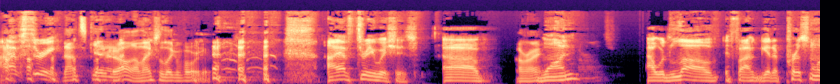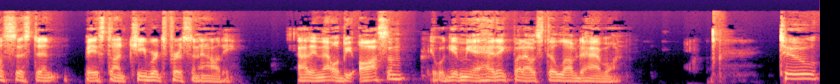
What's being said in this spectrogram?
I have three. Not scared at all. I'm actually looking forward to it. I have three wishes. Uh, all right. One, I would love if I could get a personal assistant based on Cheebert's personality. I think that would be awesome. It would give me a headache, but I would still love to have one. Two,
